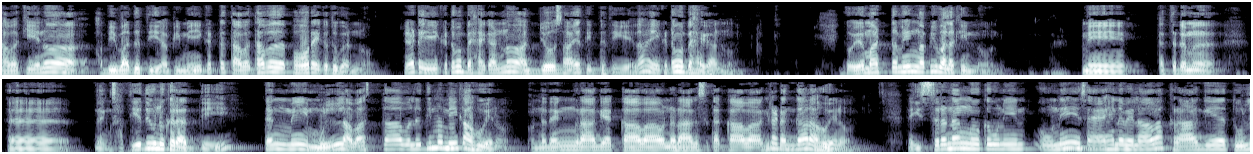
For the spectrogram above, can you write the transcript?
තව කියනවා අභිවදති. අපි මේකට තව තව පොහොර එකතු කරනවා. ඊළඟට ඒකටම බැහැ ගන්නවා අජ්ජෝසාය තිට්ඨති කියලා. ඒකටම බැහැ ගන්නවා. ඔය මට්ටමින් අපි වලකින්න ඕනේ. මේ ඇත්තටම දැන් සතිය දිනු කරද්දී දැන් මේ මුල් අවස්ථාවවලදීම මේක අහු වෙනවා. ඔන්න දැන් රාගයක් ආවා, ඔන්න රාගසිතක් ආවා කියලා ඩක් ගාලා අහු වෙනවා. දැන් ඉස්සර නම් ඕක උනේ උනේ සෑහෙන වෙලාවක් රාගය තුල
